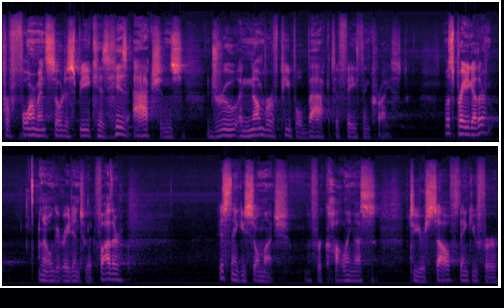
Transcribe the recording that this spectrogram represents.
performance, so to speak, his, his actions drew a number of people back to faith in Christ. Let's pray together and then we'll get right into it. Father, just thank you so much for calling us to yourself. Thank you for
